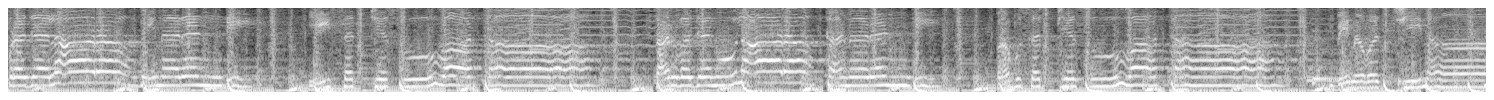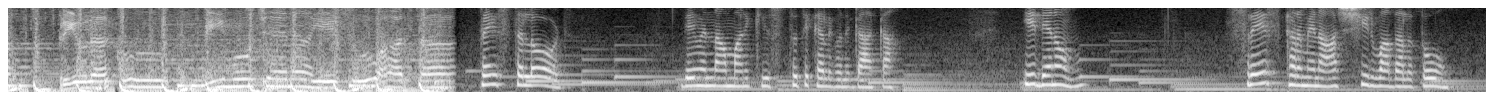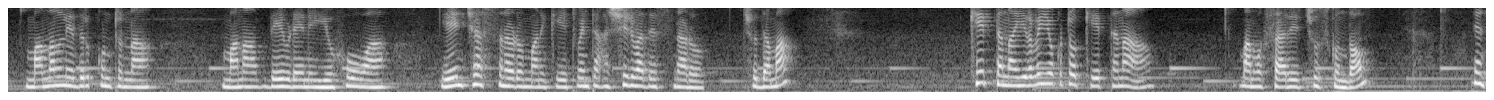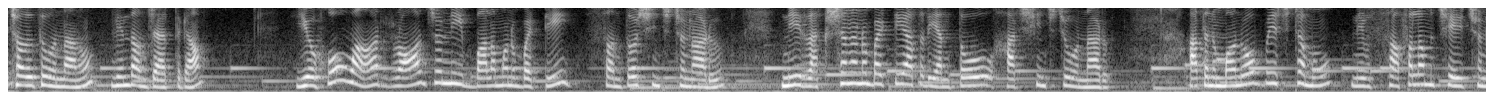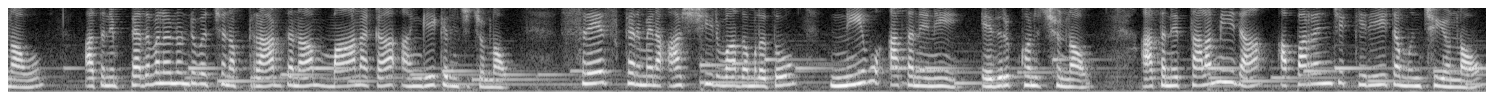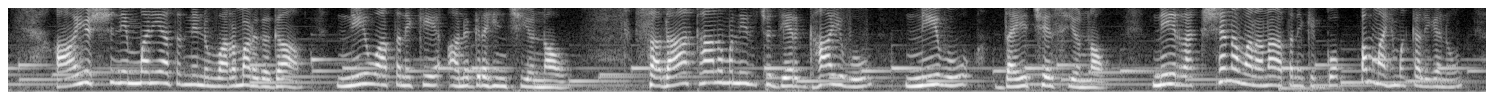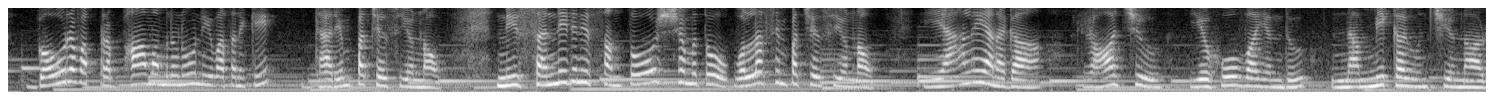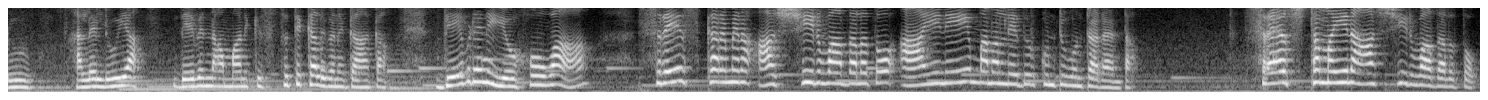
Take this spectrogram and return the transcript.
ప్రజలారా వినరండి ఈ సత్య సువార్త. సర్వజనులారా కనరండి ప్రభు సత్య సువార్త. వినవచ్చిన ప్రియులకు విమోచన సువార్త వార్త. ప్రైస్ ద లార్డ్ దేవుని నామానికి స్థుతి కలుగును గాక. ఈ దినం శ్రేయస్కరమైన ఆశీర్వాదాలతో మనల్ని ఎదుర్కొంటున్న మన దేవుడైన యహోవా ఏం చేస్తున్నాడో మనకి ఎటువంటి ఆశీర్వాదిస్తున్నాడో చూద్దామా? కీర్తన ఇరవై ఒకటో కీర్తన మనం ఒకసారి చూసుకుందాం. నేను చదువుతూ ఉన్నాను విందాం జాగ్రత్తగా. యహోవా రాజు నీ బలమును బట్టి సంతోషించుచున్నాడు. నీ రక్షణను బట్టి అతడు ఎంతో హర్షించుచు ఉన్నాడు. అతని మనోభిష్టము నీవు సఫలం చేయుచున్నావు. అతని పెదవుల నుండి వచ్చిన ప్రార్థన మానక అంగీకరించుచున్నావు. శ్రేయస్కరమైన ఆశీర్వాదములతో నీవు అతనిని ఎదుర్కొనుచున్నావు. అతని తల మీద అపరంజి కిరీటం ఉంచి ఉన్నావు ఆయుష్ నిమ్మని అతడు నిన్ను వరమడుగగా నీవు అతనికి అనుగ్రహించి ఉన్నావు సదాకాలము నిలుచు దీర్ఘాయువు నీవు దయచేసి ఉన్నావు నీ రక్షణ వలన అతనికి గొప్ప మహిమ కలిగను. గౌరవ ప్రభావములను నీవు అతనికి ధరింపచేసి ఉన్నావు నీ సన్నిధిని సంతోషముతో ఉల్లసింపచేసి ఉన్నావు యాలే అనగా రాజు యహోవయందు నమ్మిక ఉంచి ఉన్నాడు హల్లెలూయా. దేవుని నామానికి స్థుతి కలుగును గాక. దేవుడైన యహోవా శ్రేయస్కరమైన ఆశీర్వాదాలతో ఆయనే మనల్ని ఎదుర్కొంటూ ఉంటాడంట. శ్రేష్టమైన ఆశీర్వాదాలతో.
